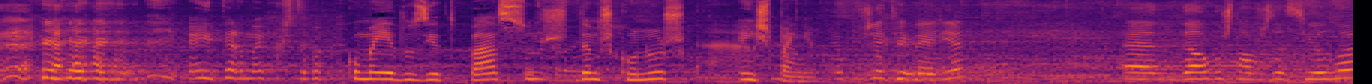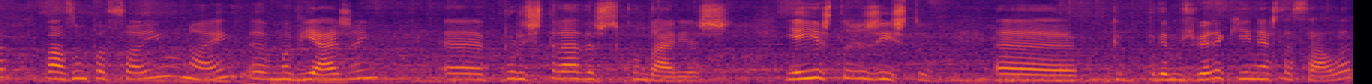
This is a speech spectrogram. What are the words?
é a eterna questão. Com meia dúzia de passos, damos connosco em Espanha. É o projeto Ibéria, eh, de Augusto Alves da Silva, faz um passeio, não é? Eh, uma viagem por estradas secundárias. E é este registro que podemos ver aqui nesta sala,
